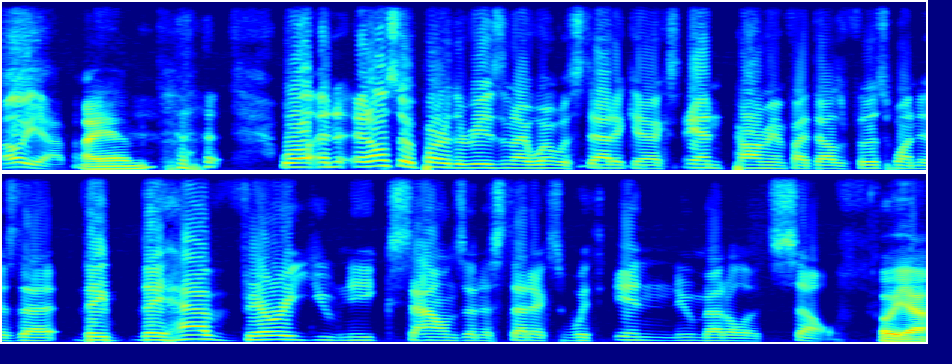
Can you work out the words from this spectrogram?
oh yeah. I am. Well, and and also part of the reason I went with Static X and Powerman 5000 for this one is that they they have very unique sounds and aesthetics within new metal itself. Oh yeah.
